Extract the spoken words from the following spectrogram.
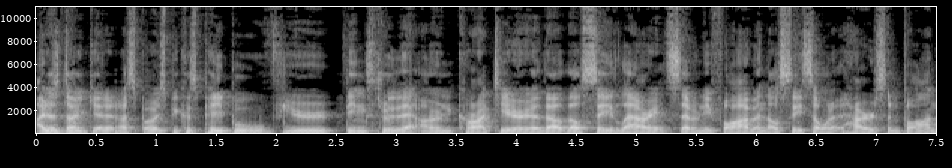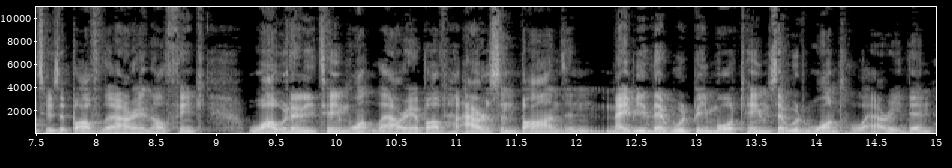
I just don't get it, I suppose, because people view things through their own criteria. They'll, they'll see Lauri at 75 and they'll see someone at Harrison Barnes who's above Lauri and they'll think, why would any team want Lauri above Harrison Barnes? And maybe there would be more teams that would want Lauri than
